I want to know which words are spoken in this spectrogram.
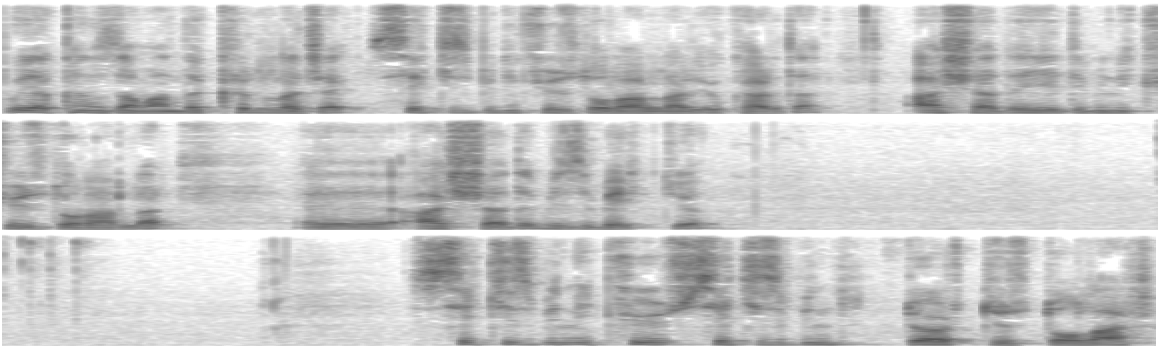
Bu yakın zamanda kırılacak. 8200 dolarlar yukarıda. Aşağıda 7200 dolarlar e, aşağıda bizi bekliyor. 8200-8400 dolar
